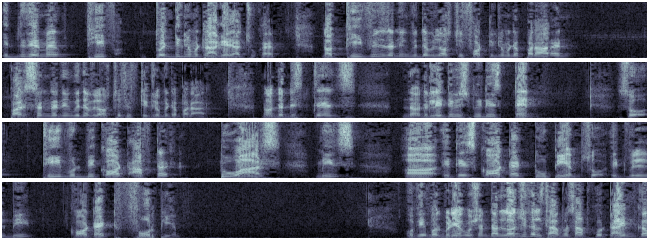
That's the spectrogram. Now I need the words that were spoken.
इतनी देर में थीफ ट्वेंटी किलोमीटर आगे जा चुका है। Now thief is running velocity forty kilometre per hour and person running with fifty kilometre per hour now the distance now relative speed is ten so thief would be caught after two hours means it is caught at two P M so it will be caught at four P M okay बहुत बढ़िया क्वेश्चन था। लॉजिकल था, बस आपको टाइम का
